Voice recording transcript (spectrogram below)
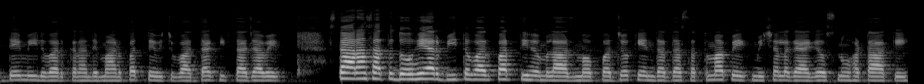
ਮਿਡ ਡੇ ਮੀਲ ਵਰਕਰਾਂ ਦੇ ਮਾਣ ਭੱਤੇ ਵਿੱਚ ਵਾਧਾ ਕੀਤਾ ਜਾਵੇ। 17/7/2020 ਤੋਂ ਬਾਅਦ ਭਰਤੀ ਹੋਏ ਮੁਲਾਜ਼ਮਾਂ ਉੱਪਰ ਜੋ ਕੇਂਦਰ ਦਾ ਸੱਤਵਾਂ ਪੇ ਕਮਿਸ਼ਨ ਲਗਾਇਆ ਗਿਆ ਉਸ ਨੂੰ ਹਟਾ ਕੇ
